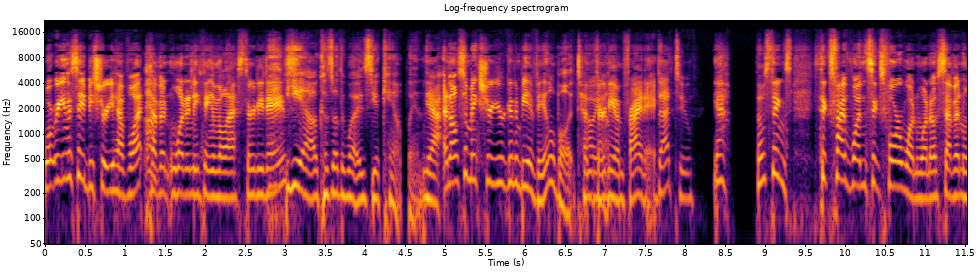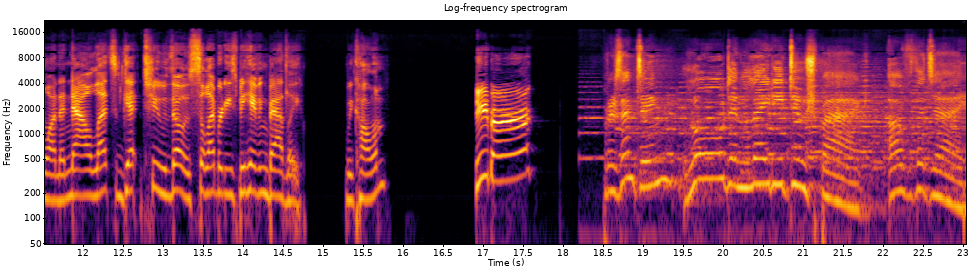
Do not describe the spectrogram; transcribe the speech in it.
What were you going to say? Be sure you have what? Ah. Haven't won anything in the last 30 days? Yeah, because otherwise you can't win. Yeah. And also make sure you're going to be available at 1030 on Friday. That too. Yeah, those things. 651 641 1071. And now let's get to those celebrities behaving badly. We call them. D-Bag. Presenting Lord and Lady Douchebag of the Day.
